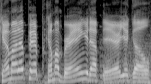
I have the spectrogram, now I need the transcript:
come on up, Pip. Come on, bring it up. There you go.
